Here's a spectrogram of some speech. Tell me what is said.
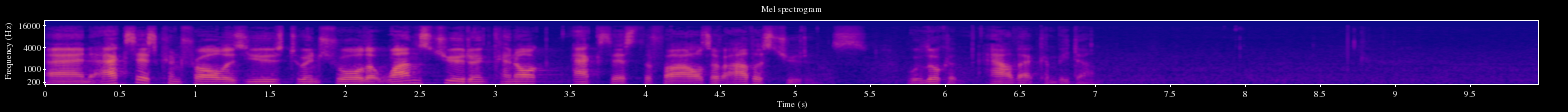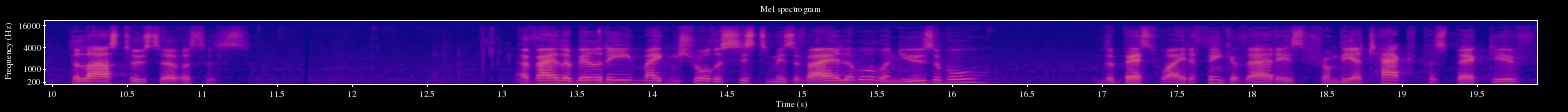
And access control is used to ensure that one student cannot access the files of other students. We'll look at how that can be done. The last two services. Availability, making sure the system is available and usable. The best way to think of that is from the attack perspective,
